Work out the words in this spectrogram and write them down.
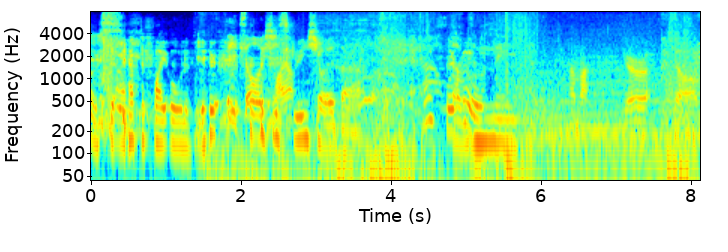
Oh shit, I have to fight all of you. Oh, I should Why- screenshotted that. That's so That was cool. amazing. Emma, your job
